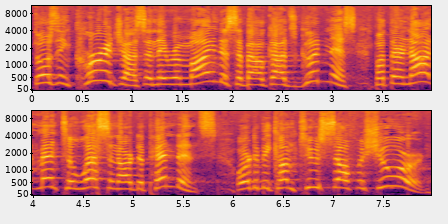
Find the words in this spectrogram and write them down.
those encourage us and they remind us about God's goodness, but they're not meant to lessen our dependence or to become too self assured.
